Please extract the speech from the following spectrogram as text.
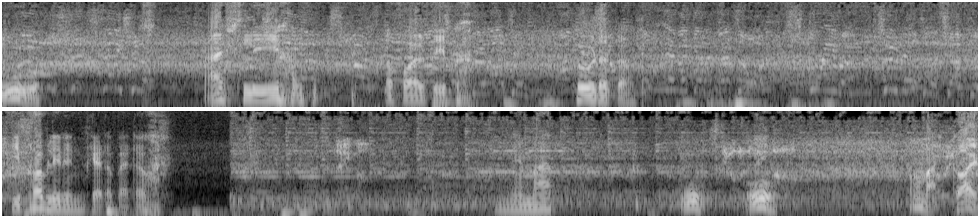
Ooh, Ashley Young, of all people. Who would have thought? Never got better. Screamer. 2 0 to the champions. He probably didn't get a better one. Neymar. Ooh, ooh. Oh my god.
